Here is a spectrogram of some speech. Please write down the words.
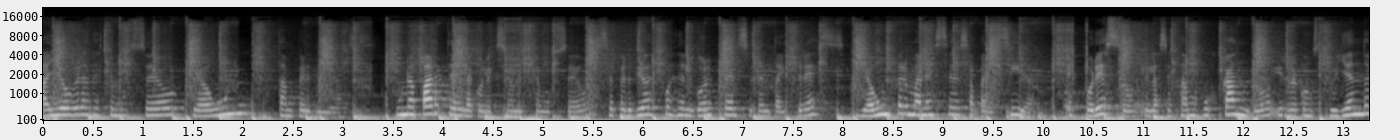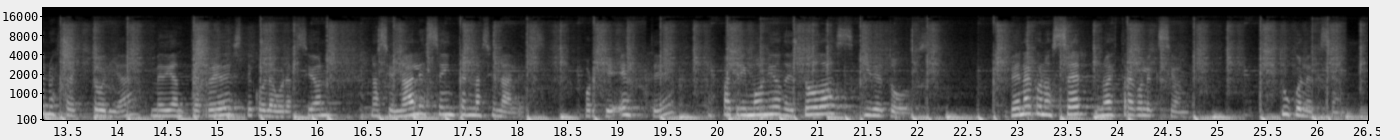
Hay obras de este museo que aún están perdidas. Una parte de la colección de este museo se perdió después del golpe del 73 y aún permanece desaparecida. Es por eso que las estamos buscando y reconstruyendo nuestra historia mediante redes de colaboración nacionales e internacionales, porque este es patrimonio de todas y de todos. Ven a conocer nuestra colección, tu colección.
